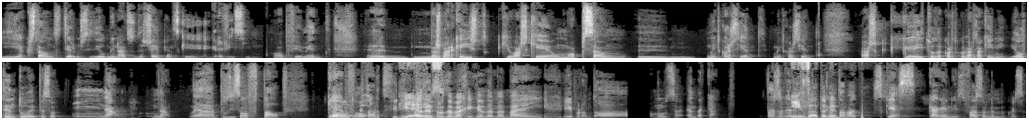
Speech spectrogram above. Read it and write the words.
e a questão de termos sido eliminados da Champions, que é gravíssimo, obviamente, eh, mas marca isto, que eu acho que é uma opção eh, muito consciente, muito consciente. Acho que aí estou de acordo com o Bertocchini. Ele tentou e pensou, "Hum, não, não, é a posição fetal. Quero voltar definido é para isso. dentro da barriga da mamãe e pronto. Oh, moça, anda cá. Estás a ver Exatamente. que eu estava. Esquece, caguem nisso, faz a mesma coisa.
